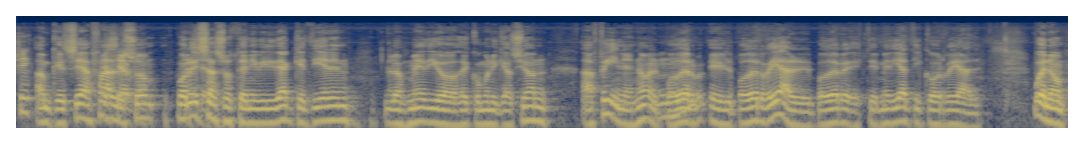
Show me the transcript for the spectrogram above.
Sí. aunque sea falso, por es esa cierto. sostenibilidad que tienen los medios de comunicación afines, ¿no? El poder, el poder real, el poder este, mediático real. Bueno,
